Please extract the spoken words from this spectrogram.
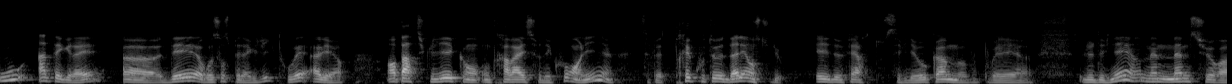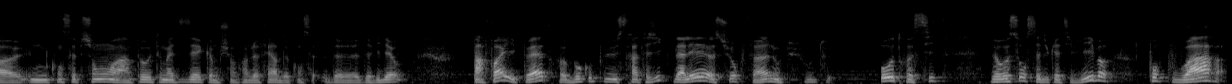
ou intégrer euh, des ressources pédagogiques trouvées ailleurs? En particulier, quand on travaille sur des cours en ligne, ça peut être très coûteux d'aller en studio et de faire toutes ces vidéos comme vous pouvez euh, le deviner, hein, même, même sur euh, une conception un peu automatisée comme je suis en train de le faire de, vidéos. Parfois, il peut être beaucoup plus stratégique d'aller euh, sur Fun ou tout autre site de ressources éducatives libres pour pouvoir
